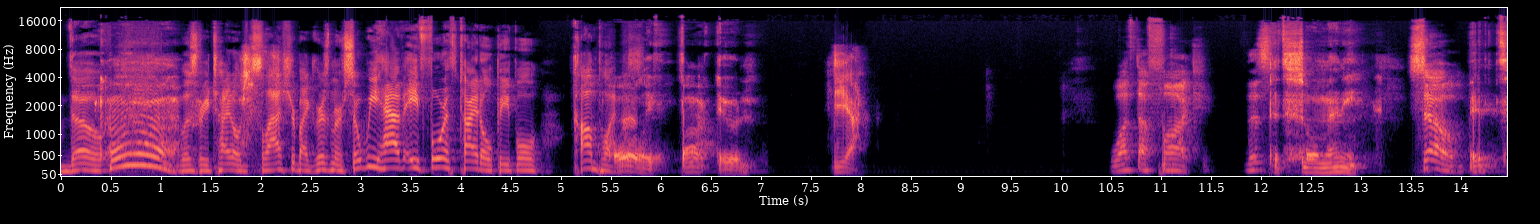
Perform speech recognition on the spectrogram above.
though it was retitled Slasher by Grissmer. So we have a fourth title, people. Complex. Holy fuck, dude. Yeah. What the fuck? This It's so many. so It's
